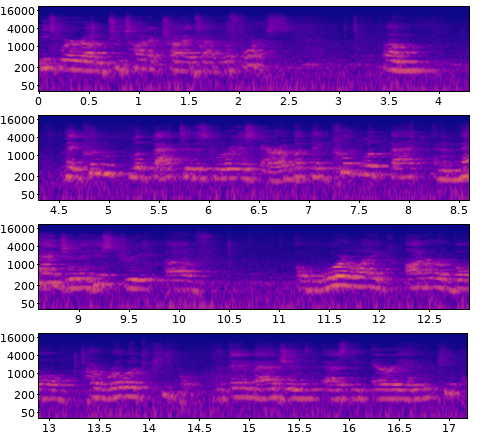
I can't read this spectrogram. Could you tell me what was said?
These were um, Teutonic tribes out in the forests. Um, they couldn't look back to this glorious era, but they could look back and imagine a history of a warlike, honorable, heroic people they imagined as the Aryan people.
